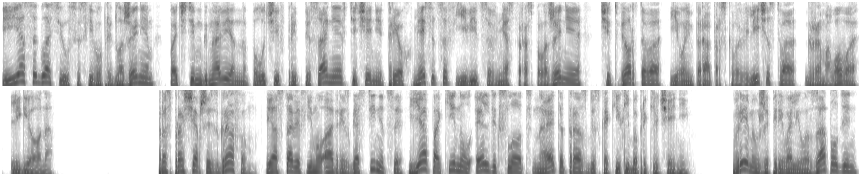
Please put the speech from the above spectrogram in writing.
и я согласился с его предложением, почти мгновенно получив предписание в течение трех месяцев явиться в место расположения четвертого его императорского величества Громового легиона. Распрощавшись с графом и оставив ему адрес гостиницы, я покинул Эльдикслот на этот раз без каких-либо приключений. Время уже перевалило за полдень,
